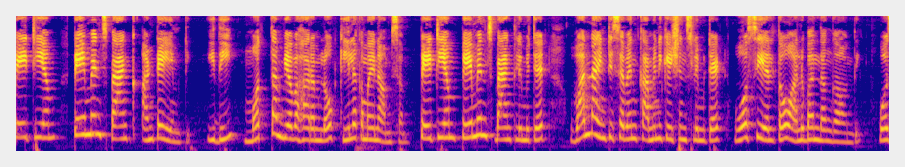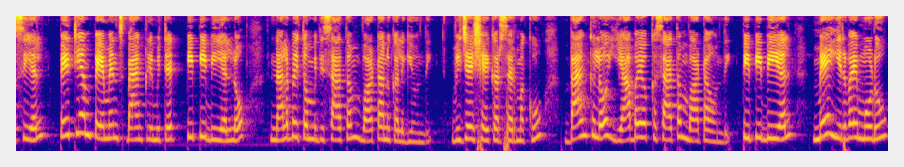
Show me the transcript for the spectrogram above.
పేటిఎం పేమెంట్స్ బ్యాంక్ అంటే ఏమిటి? ఇది మొత్తం వ్యవహారంలో కీలకమైన అంశం. Paytm payments bank limited one ninety seven communications limited ఓసీఎల్తో అనుబంధంగా ఉంది. OCL Paytm payments bank limited పీపీబీఎల్లో నలభై తొమ్మిది శాతం వాటాను కలిగి ఉంది. విజయ్ శేఖర్ శర్మకు బ్యాంకులో యాభై ఒక్క శాతం వాటా ఉంది. పీపీబీఎల్ మే ఇరవై మూడు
